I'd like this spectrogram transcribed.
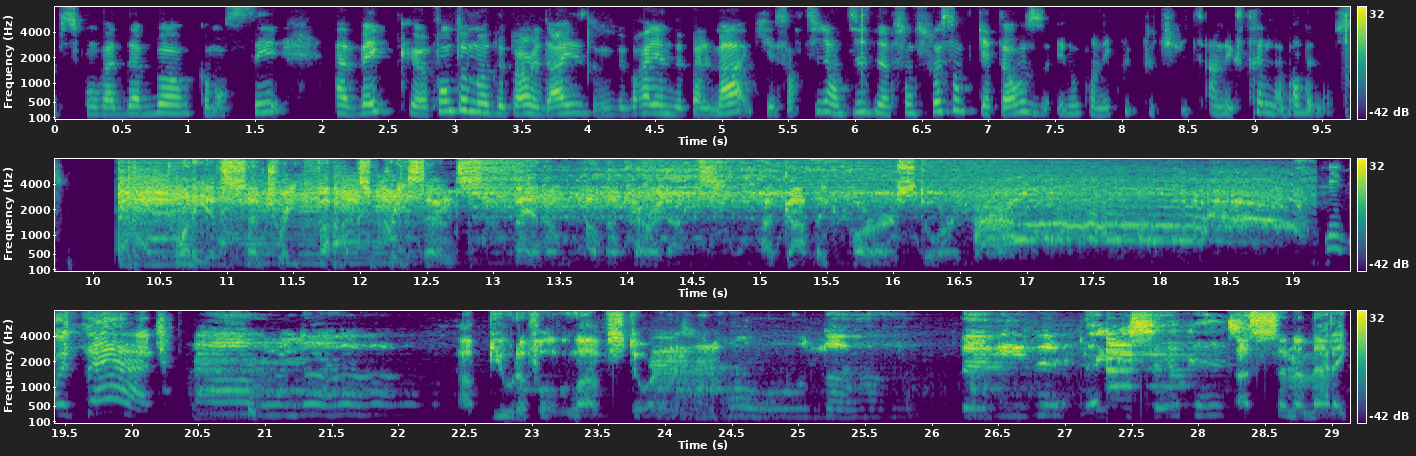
puisqu'on va d'abord commencer avec Phantom of the Paradise, donc de Brian De Palma, qui est sorti en 1974. Et donc, on écoute tout de suite un extrait de la bande-annonce. 20th Century Fox presents Phantom of the Paradise, a gothic horror story. What was that? A beautiful love story. Oh, love, baby. Like a circus. A cinematic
